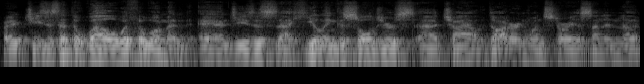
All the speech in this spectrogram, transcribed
Right, Jesus at the well with the woman, and Jesus uh, healing the soldier's uh, child, daughter in one story, a son in another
